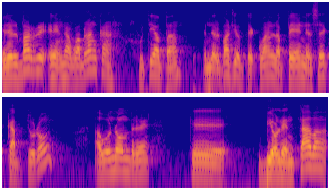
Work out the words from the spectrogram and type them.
En el barrio, en Agua Blanca, Jutiapa, en el barrio Tecuán, la PNC capturó a un hombre que violentaba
